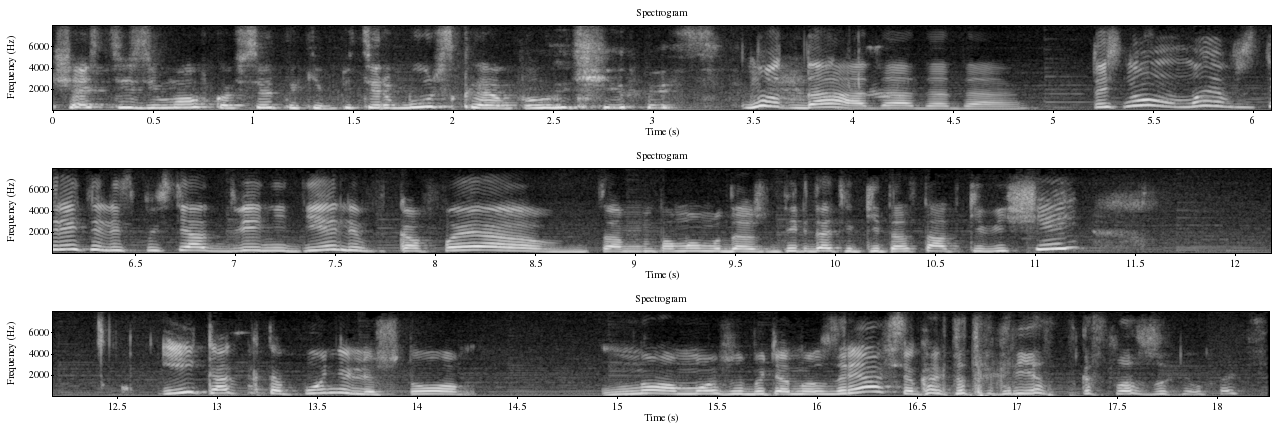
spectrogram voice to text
К счастью, зимовка все-таки петербургская получилась. Ну да, да, да, да. То есть, ну, мы встретились спустя две недели в кафе, там, по-моему, даже передать какие-то остатки вещей, и как-то поняли, что, ну, а может быть, оно зря все как-то так резко сложилось.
